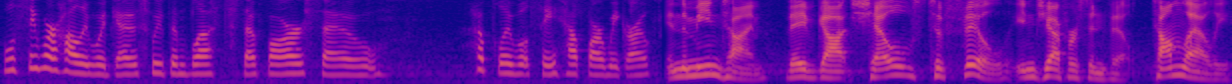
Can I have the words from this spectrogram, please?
We'll see where Hollywood goes. We've been blessed so far, so hopefully we'll see how far we grow. In the meantime, they've got shelves to fill in Jeffersonville. Tom Lally,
